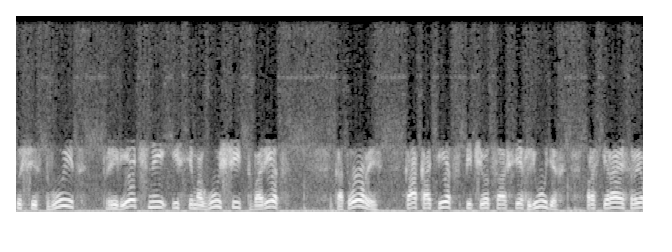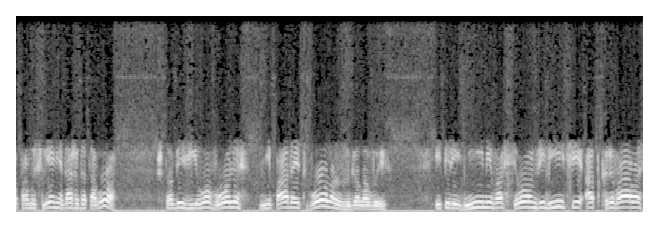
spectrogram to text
существует привечный и всемогущий Творец, который, как Отец, печется о всех людях, простирая свое промышление даже до того, что без его воли не падает волос с головы, и перед ними во всем величии открывалось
